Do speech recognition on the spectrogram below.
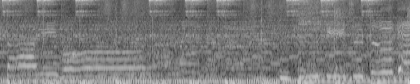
彩を続き続け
